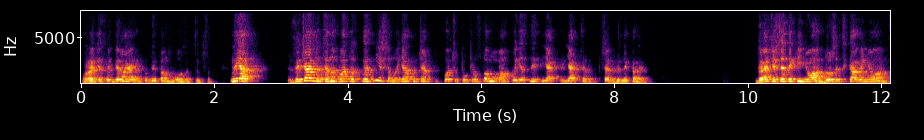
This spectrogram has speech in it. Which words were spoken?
Організм вибирає, куди там звозить це все. Ну я, звичайно, це набагато складніше, але я хоча б хочу по-простому вам пояснити, як, як це все виникає. До речі, ще такий нюанс, дуже цікавий нюанс.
